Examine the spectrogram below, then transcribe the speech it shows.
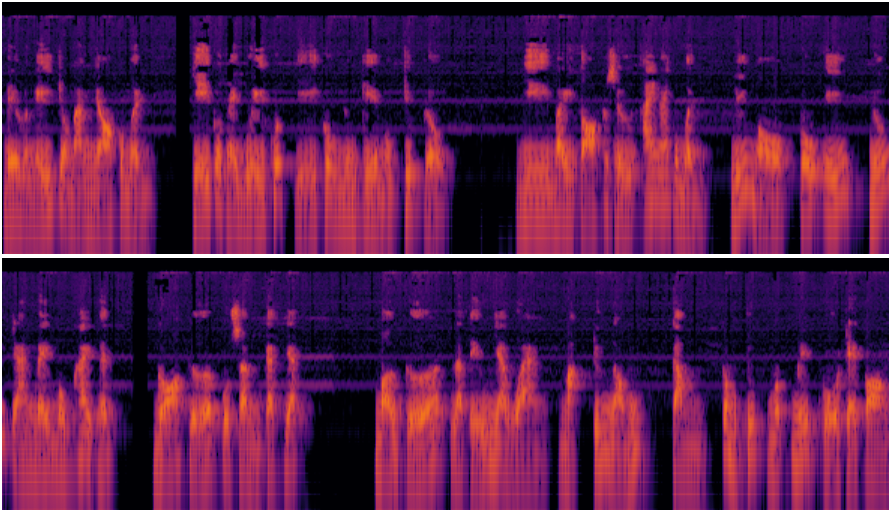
đều là nghĩ cho mạng nhỏ của mình, chỉ có thể quỷ khuất dị cô nương kia một chút rồi. Vì bày tỏ cái sự ái nái của mình, Lý Mộ cố ý nướng tràn đầy một khai thịt, gõ cửa cô sân cách dách. Mở cửa là tiểu nha hoàng, mặt trứng ngỗng, cầm có một chút mấp miếp của trẻ con.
